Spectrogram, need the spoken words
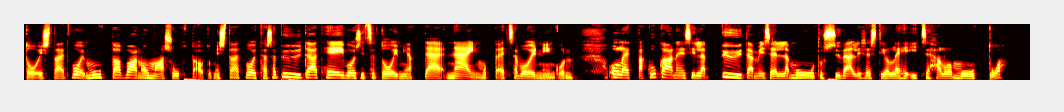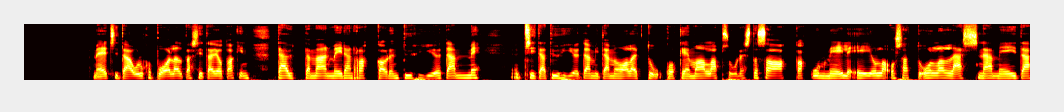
toista, että voi muuttaa vaan omaa suhtautumista. Että voithan sä pyytää, että hei, voisit sä toimia tää, näin, mutta et sä voi niin kuin olettaa, kukaan ei sillä pyytämisellä muutu syvällisesti, jolle he itse halua muuttua. Me etsitään ulkopuolelta sitä jotakin täyttämään meidän rakkauden tyhjiötämme, sitä tyhjiötä, mitä me on alettu kokemaan lapsuudesta saakka, kun meille ei olla osattu olla läsnä, meitä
